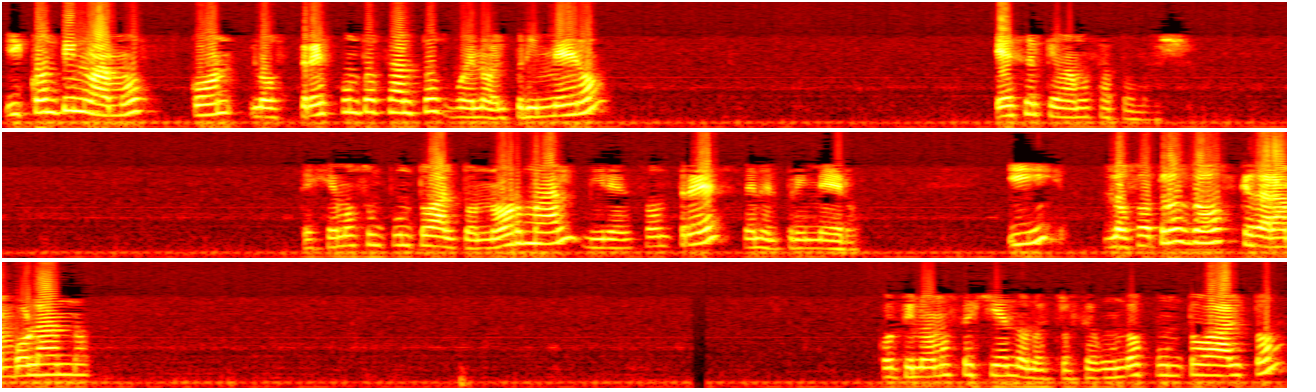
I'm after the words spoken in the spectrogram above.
y continuamos con los tres puntos altos. Bueno, el primero es el que vamos a tomar. Tejemos un punto alto normal, miren, son tres en el primero. Y los otros dos quedarán volando. Continuamos tejiendo nuestro segundo punto alto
